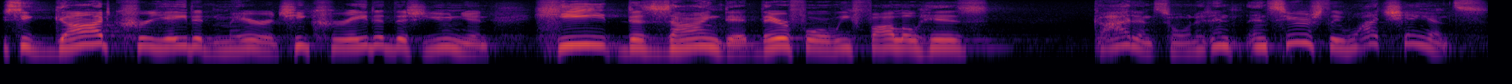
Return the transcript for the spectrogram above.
You see, God created marriage, He created this union, He designed it. Therefore, we follow His guidance on it. And, and seriously, why chance?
